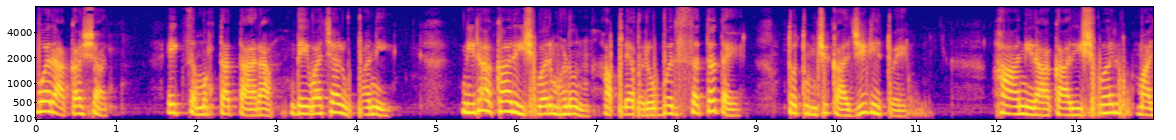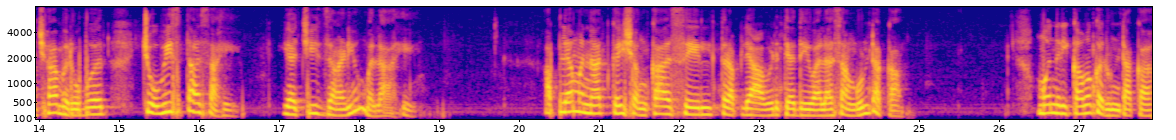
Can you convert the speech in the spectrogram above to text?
वर आकाशात एक चमकता तारा देवाच्या रूपाने निराकार ईश्वर म्हणून आपल्याबरोबर सतत आहे तो तुमची काळजी घेतोय. हा निराकार ईश्वर माझ्याबरोबर चोवीस तास आहे. याची जाणीव मला आहे. आपल्या मनात काही शंका असेल तर आपल्या आवडत्या देवाला सांगून टाका. मन रिकामं करून टाका.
